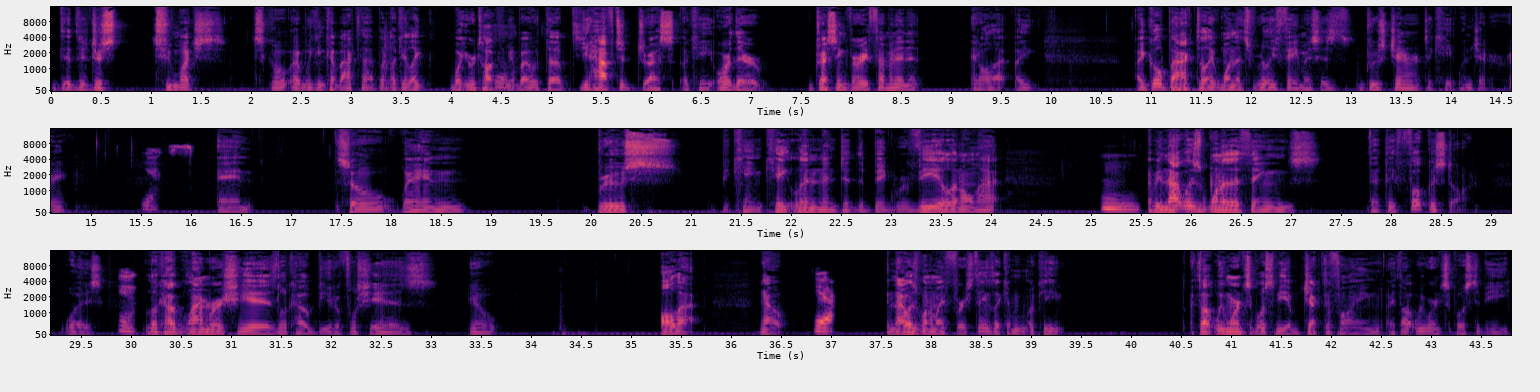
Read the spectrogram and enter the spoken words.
they're just too much to go, and we can come back to that. But okay, like what you were talking yeah. about, the you have to dress okay, or they're dressing very feminine and, and all that. I I go back to like one that's really famous is Bruce Jenner to Caitlyn Jenner, right? Yes. And so when Bruce became Caitlyn and did the big reveal and all that, Mm. I mean that was one of the things that they focused on was Yeah. look how glamorous she is, look how beautiful she is, you know, all that. Now, Yeah. and that was one of my first things. Like, I'm okay. I thought we weren't supposed to be objectifying. I thought we weren't supposed to be,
